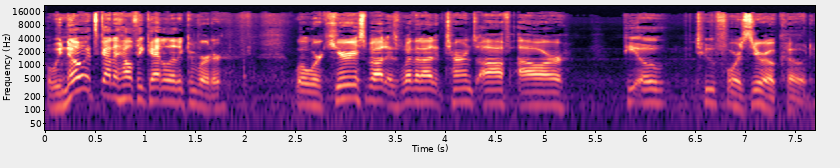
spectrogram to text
But we know it's got a healthy catalytic converter. What we're curious about is whether or not it turns off our PO240 code.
